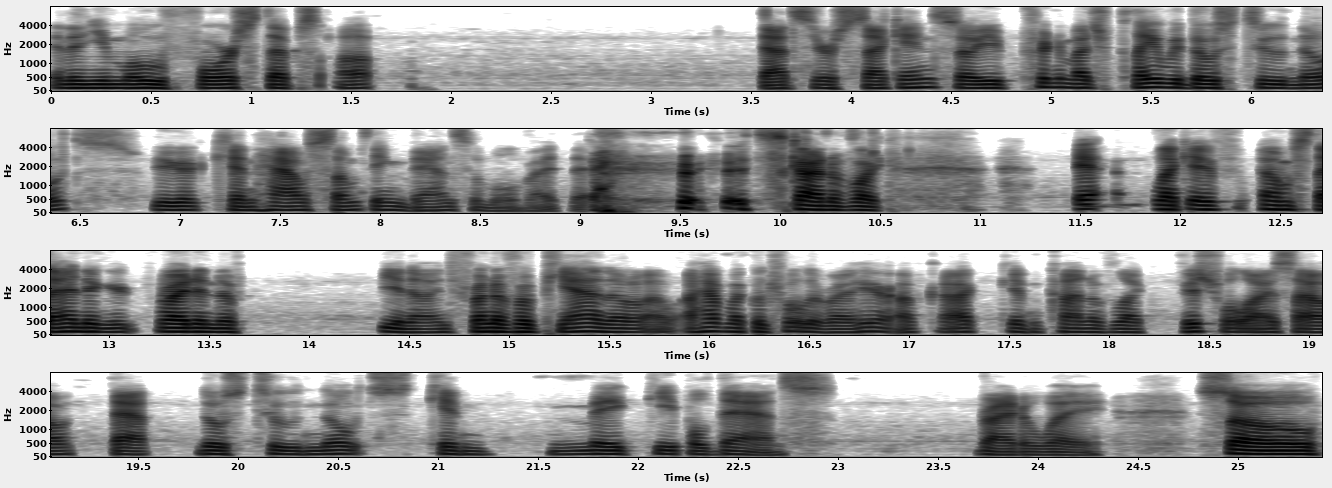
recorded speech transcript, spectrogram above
and then you move four steps up that's your second. So you pretty much play with those two notes. You can have something danceable right there. it's kind of like, eh, like if I'm standing right in the, you know, in front of a piano, I have my controller right here. I, I can kind of like visualize how that those two notes can make people dance right away. So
